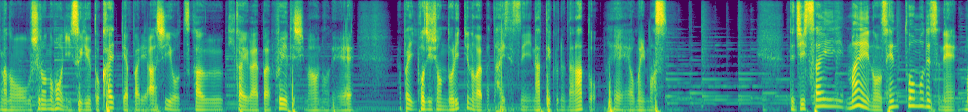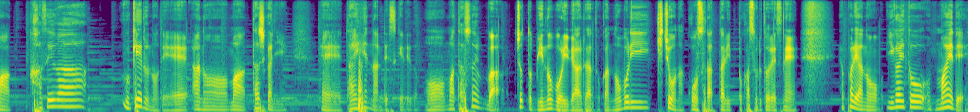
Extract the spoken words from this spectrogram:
あの、後ろの方にいすぎると、かえってやっぱり足を使う機会がやっぱり増えてしまうので、やっぱりポジション取りっていうのがやっぱ大切になってくるんだなと、えー、思います。で、実際、前の先頭もですね、まあ、風が受けるので、あの、まあ、確かに、えー、大変なんですけれども、まあ、例えば、ちょっと美登りであるだとか、登り貴重なコースだったりとかするとですね、やっぱりあの、意外と前で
